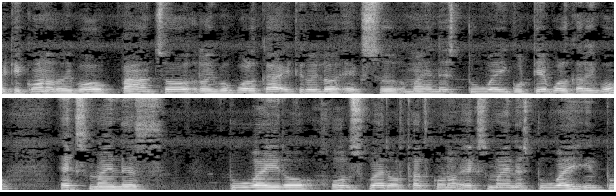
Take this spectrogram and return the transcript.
एटी कोन रहइबो 5 रहइबो बळका एटी रहइलो x 2y गुटे बळका रहइबो x টু ওয়াই র হোল স্কোয়ার অর্থাৎ কোণ X minus two Y into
